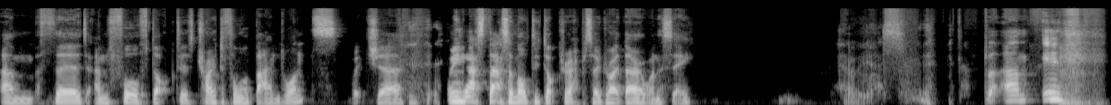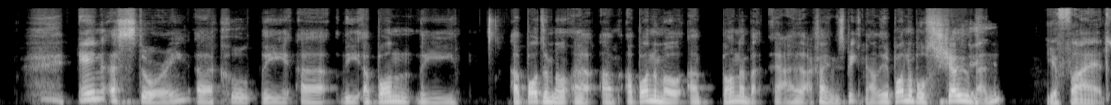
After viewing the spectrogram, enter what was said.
um, third, and fourth Doctors tried to form a band once, which uh, I mean that's that's a multi-Doctor episode right there. I want to see. Hell yes. But um, in in a story uh, called the uh, the abon the abominable uh, abominable abominable uh, I can't even speak now. The abominable showman. You're fired.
